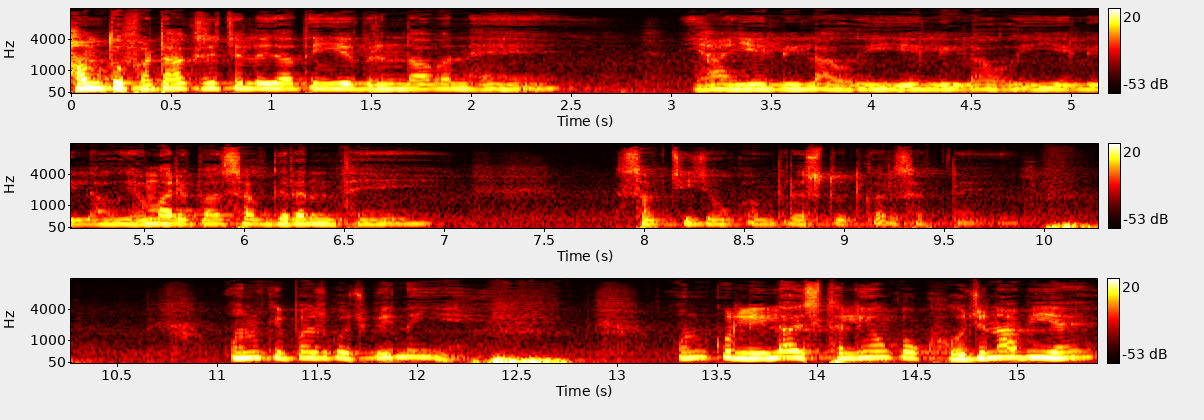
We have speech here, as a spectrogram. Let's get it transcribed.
हम तो फटाक से चले जाते हैं, ये वृंदावन है। यहाँ ये लीला हुई, ये लीला हुई, ये लीला हुई। हमारे पास सब ग्रंथ हैं। सब चीज़ों को हम प्रस्तुत कर सकते हैं। उनके पास कुछ भी नहीं है। उनको लीला स्थलियों को खोजना भी है।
